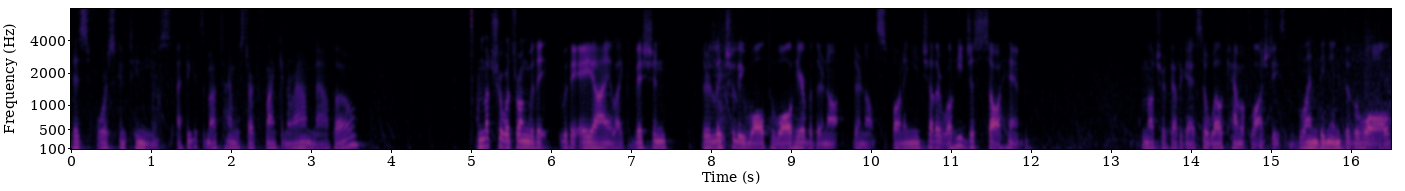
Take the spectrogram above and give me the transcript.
this force continues. I think it's about time we start flanking around now, though. I'm not sure what's wrong with it with the AI like vision. They're literally wall to wall here, but they're not they're not spotting each other. Well, he just saw him. I'm not sure if the other guy is so well camouflaged. He's blending into the wall.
